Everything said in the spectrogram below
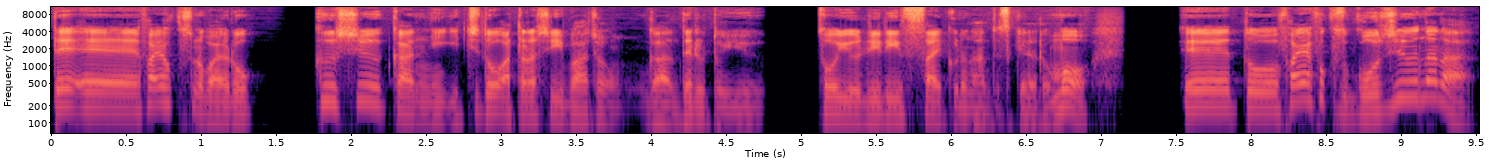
で、えー Firefox の場合は6週間に一度新しいバージョンが出るという、そういうリリースサイクルなんですけれども、えっ、と、Firefox 57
